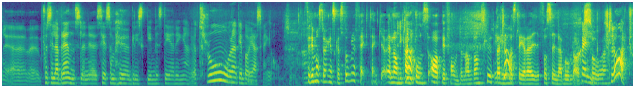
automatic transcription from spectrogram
eh, fossila bränslen ses som högriskinvesteringar. Jag tror att det börjar svänga om. Så, ja. För det måste ha en ganska stor effekt tänker jag. Eller om pensions AP-fonderna, om de slutar investera i fossila bolag. Självklart!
